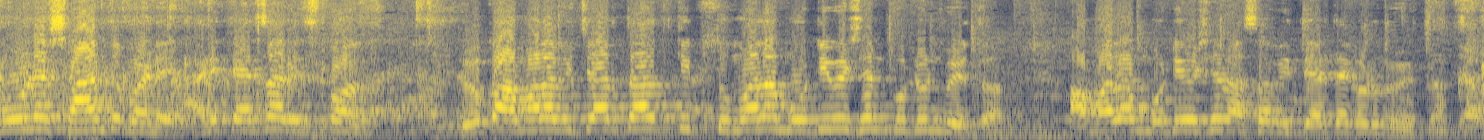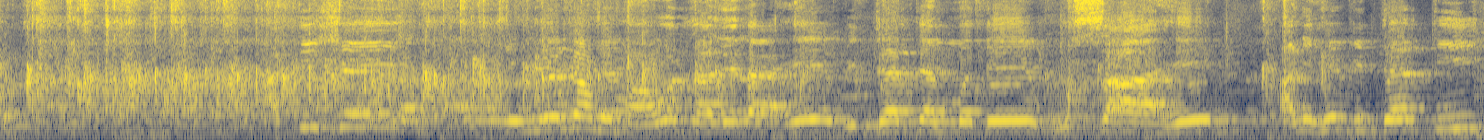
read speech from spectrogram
पूर्ण शांतपणे आणि त्यांचा रिस्पॉन्स लोक आम्हाला विचारतात की तुम्हाला मोटिवेशन कुठून मिळतं? आम्हाला मोटिवेशन असं विद्यार्थ्याकडून मिळतं. अतिशय माहोल झालेला आहे. विद्यार्थ्यांमध्ये उत्साह आहे. आणि हे विद्यार्थी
